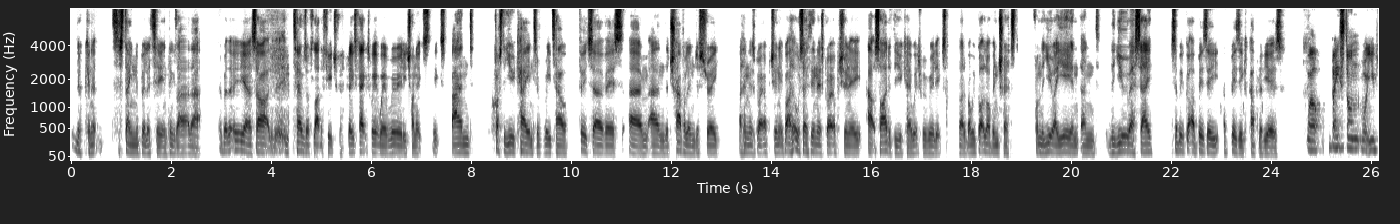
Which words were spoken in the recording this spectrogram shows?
looking at sustainability and things like that. But uh, yeah, so in terms of like the future for Please Cakes, we're, we're really trying to ex- expand across the UK into retail, food service, um, and the travel industry. I think there's great opportunity, but I also think there's great opportunity outside of the UK, which we're really excited about. We've got a lot of interest from the UAE and, and the USA. So we've got a busy, a busy couple of years. Well, based on what you've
